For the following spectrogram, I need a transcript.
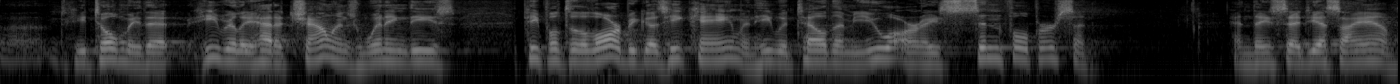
uh, he told me that he really had a challenge winning these people to the Lord because he came and he would tell them, You are a sinful person. And they said, Yes, I am.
